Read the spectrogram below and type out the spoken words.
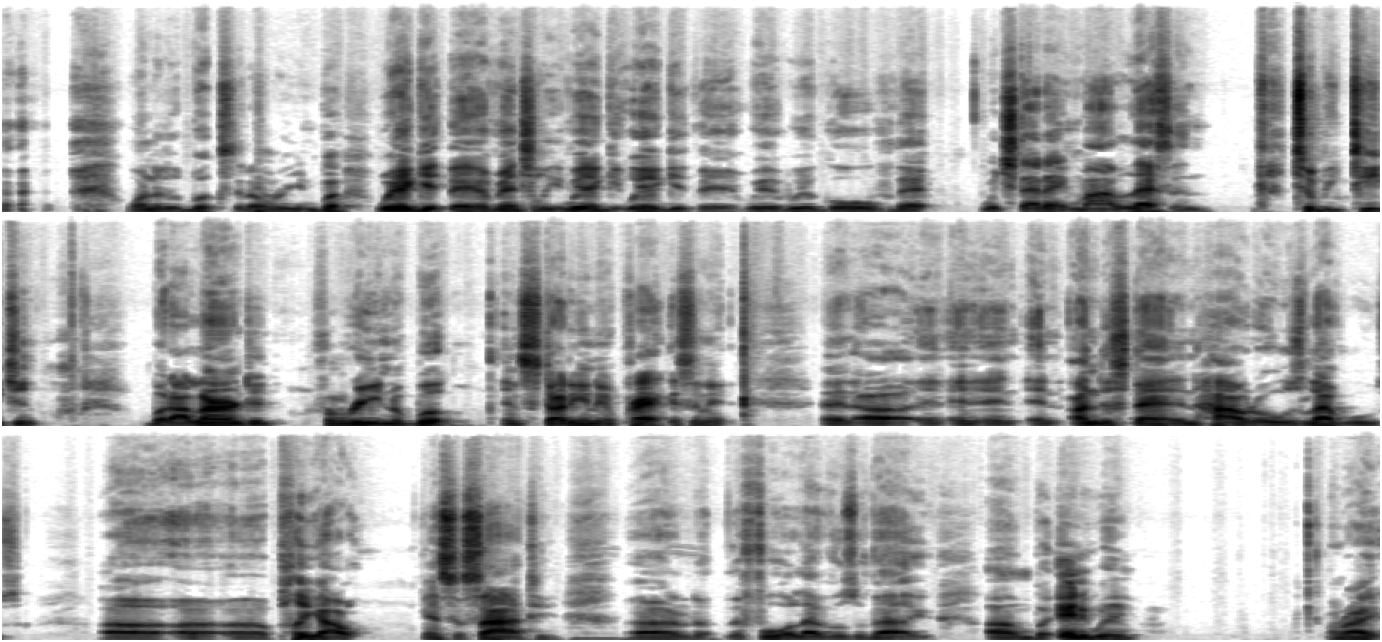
one of the books that I'm reading. But we'll get there eventually. We'll get we'll get there. We'll we'll go over that, which that ain't my lesson to be teaching, but I learned it from reading the book and studying and practicing it and uh and and, and understanding how those levels uh, uh, uh, play out in society, uh, the, the, four levels of value. Um, but anyway, all right.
